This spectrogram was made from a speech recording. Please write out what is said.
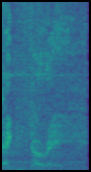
Victory!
